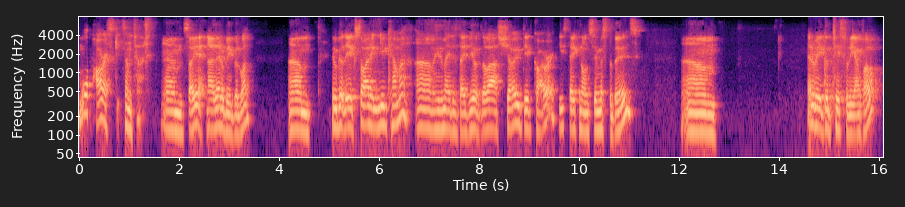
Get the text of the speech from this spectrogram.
more Horace gets into it. Um, so yeah, no, that'll be a good one. Um, we've got the exciting newcomer um, who made his debut at the last show, Dev Cairo. He's taken on Sir Mr. Burns. Um, that'll be a good test for the young fellow.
